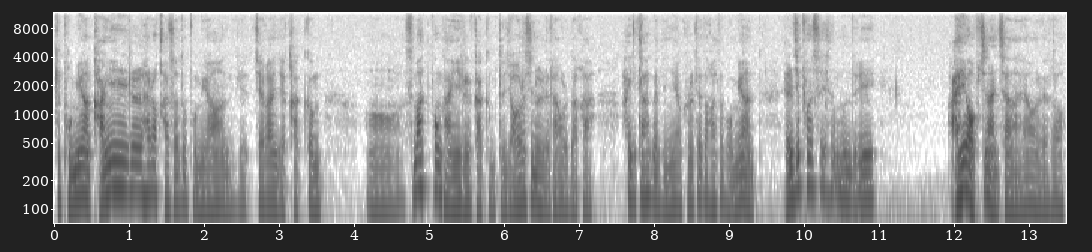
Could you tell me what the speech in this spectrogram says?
이렇게 보면 강의를 하러 가서도 보면 제가 이제 가끔 어, 스마트폰 강의를 가끔 또 어르신을 대상으로다가 하기도 하거든요. 그럴 때도 가서 보면 LG폰 쓰시는 분들이 아예 없진 않잖아요. 그래서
